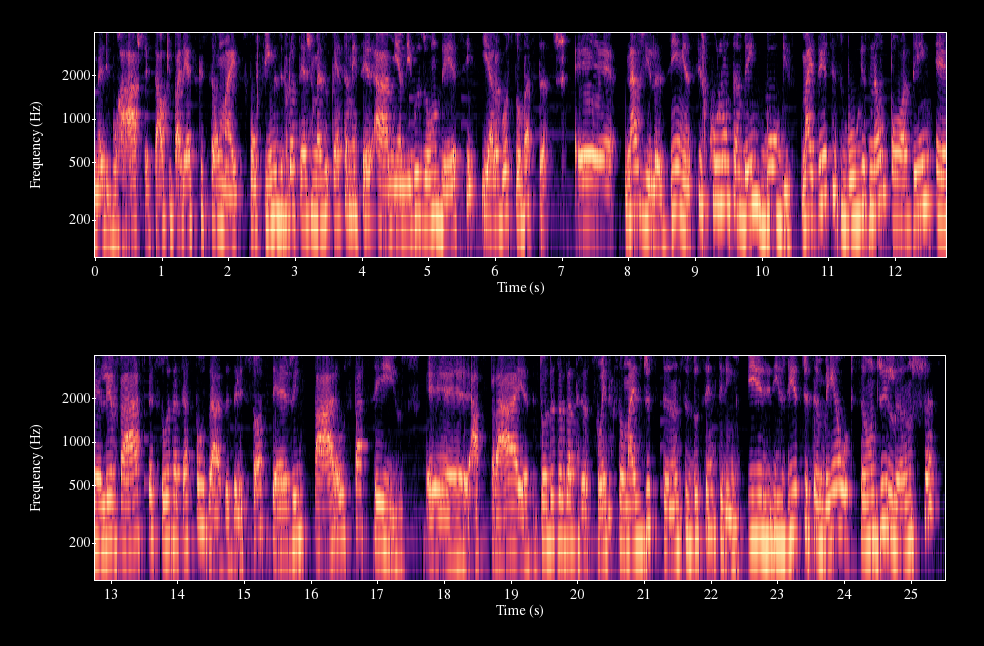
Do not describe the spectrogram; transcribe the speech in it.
né, de borracha e tal, que parece que são mais fofinhos e protegem mais o pé também. A minha amiga usou um desse e ela gostou bastante. É, na vilazinha circulam também bugs, mas esses bugs não podem é, levar as pessoas até as pousadas. Eles só servem para os passeios, é, as praias e todas as atrações que são mais distantes do centrinho. E existe também a opção de lanchas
